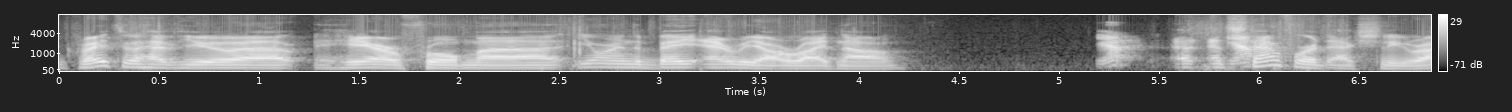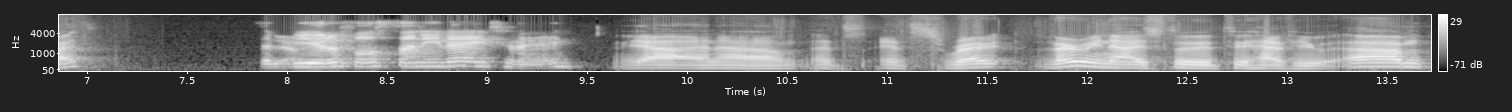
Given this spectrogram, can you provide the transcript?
Great to have you uh, here from, uh, you're in the Bay Area right now. Yep. At, at Yep. Stanford, actually, right? It's a Yep. beautiful sunny day today. Yeah, and um, it's it's very very nice to to have you, um,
